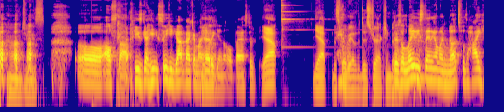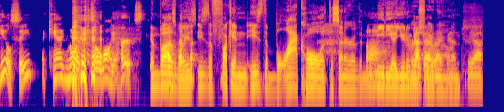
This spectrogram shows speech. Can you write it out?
oh jeez. Oh, I'll stop. He's got. He see. He got back in my yeah. head again, old bastard. Yeah. Yeah, that's where we have the distraction. There's a lady standing on my nuts with high heels. See, I can't ignore it for so long. It hurts. Impossible. He's, he's the fucking he's the black hole at the center of the uh, media universe right, right, now. Man. Yeah.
